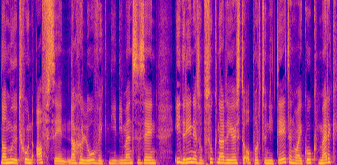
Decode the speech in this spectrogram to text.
dan moet het gewoon af zijn. Dat geloof ik niet. Die mensen zijn, iedereen is op zoek naar de juiste opportuniteit. En wat ik ook merk,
